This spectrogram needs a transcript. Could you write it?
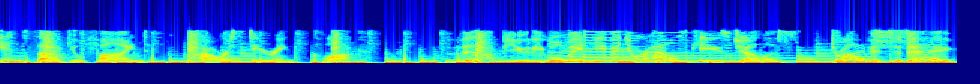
Inside you'll find power steering, clock. This beauty will make even your house keys jealous. Drive it today.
